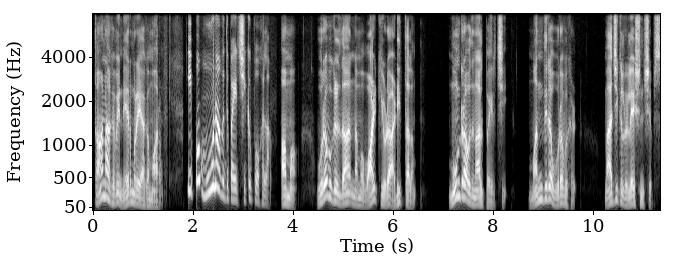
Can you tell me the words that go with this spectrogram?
தானாகவே நேர்மறையாக மாறும். இப்போ மூணாவது பயிற்சிக்கு போகலாம். ஆமா. உறவுகள் தான் நம்ம வாழ்க்கையோட அடித்தளம். மூன்றாவது நாள் பயிற்சி. மந்திர உறவுகள். மேஜிக்கல் ரிலேஷன்ஷிப்ஸ்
